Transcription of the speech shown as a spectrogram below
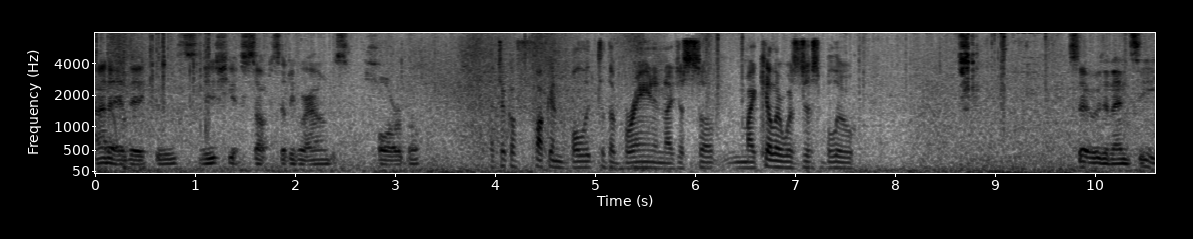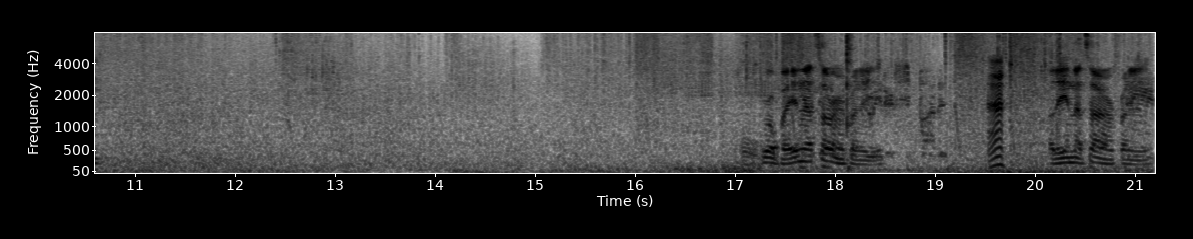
And air vehicles. You just get stuck to the ground. It's horrible. I took a fucking bullet to the brain and I just saw my killer was just blue. So it was an NC. Rob, are they in that tower in front of you? Huh? Are they in that tower in front of you?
